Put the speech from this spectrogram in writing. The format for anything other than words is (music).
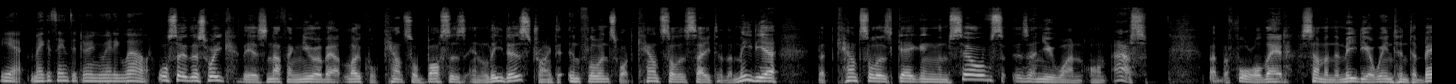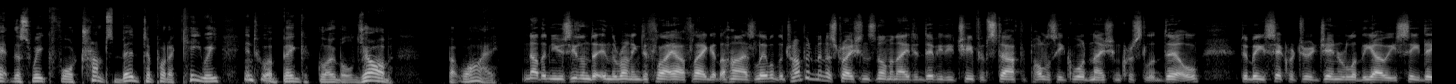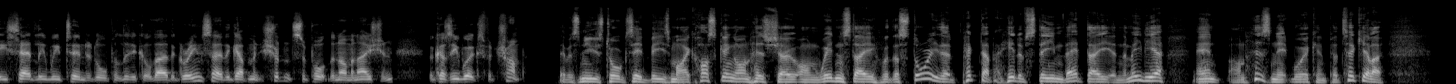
yeah, magazines are doing really well. Also, this week, there's nothing new about local council bosses and leaders trying to influence what councillors say to the media, but councillors gagging themselves is a new one on us. But before all that, some in the media went into bat this week for Trump's bid to put a Kiwi into a big global job. But why? Another New Zealander in the running to fly our flag at the highest level. The Trump administration's nominated Deputy Chief of Staff for Policy Coordination, Chris Liddell, to be Secretary General of the OECD. Sadly, we've turned it all political, though the Greens say the government shouldn't support the nomination because he works for Trump. There was Newstalk ZB's Mike Hosking on his show on Wednesday with a story that picked up a head of steam that day in the media and on his network in particular.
